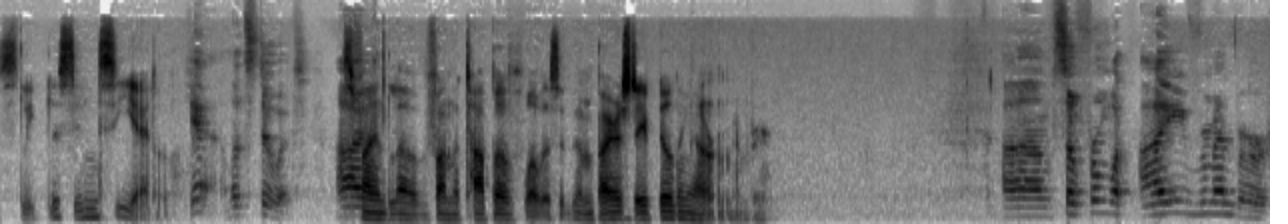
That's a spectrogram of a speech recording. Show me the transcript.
Sleepless in Seattle. Yeah, let's do it. Let's I- find love on the top of what was it, the Empire State Building? I don't remember. Um, so from what I remember,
